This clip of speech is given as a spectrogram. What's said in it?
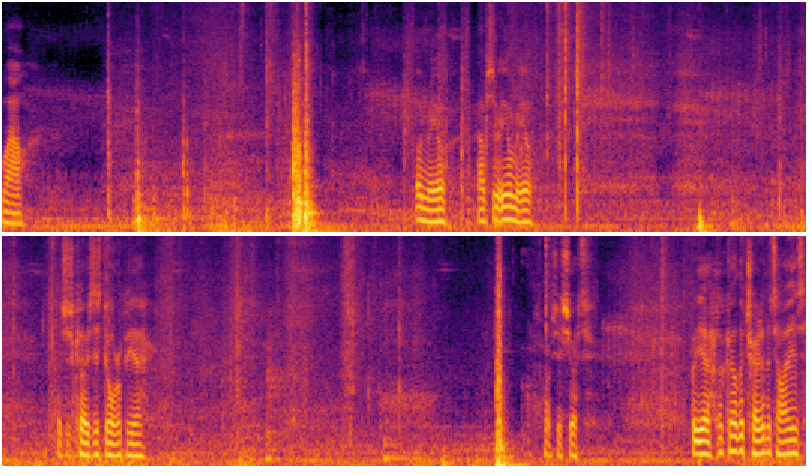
Wow. Unreal, absolutely unreal. Let's just close this door up here. Watch this shut. But yeah, look at all the tread of the tyres.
